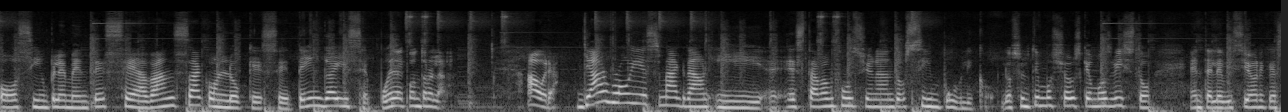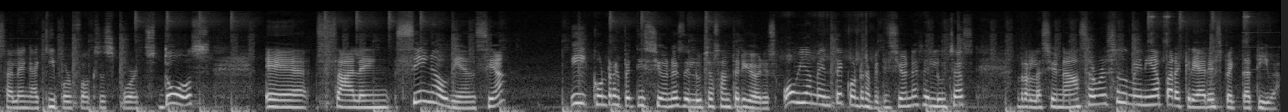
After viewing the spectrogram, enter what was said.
o simplemente se avanza con lo que se tenga y se puede controlar. Ahora, ya Raw y SmackDown y, eh, estaban funcionando sin público. Los últimos shows que hemos visto en televisión que salen aquí por Fox Sports 2 eh, salen sin audiencia, y con repeticiones de luchas anteriores. Obviamente con repeticiones de luchas relacionadas a WrestleMania para crear expectativa.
